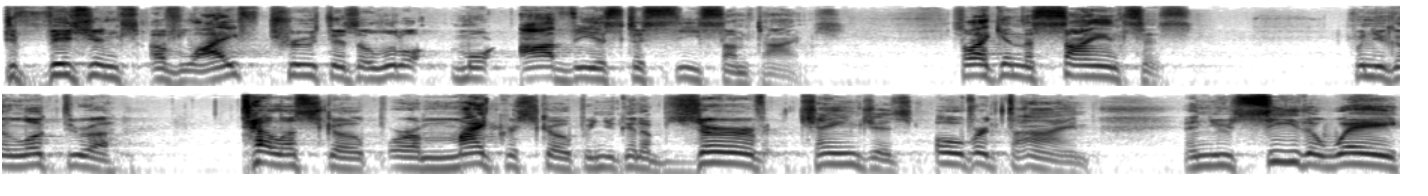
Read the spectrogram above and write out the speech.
divisions of life, truth is a little more obvious to see sometimes. So, like in the sciences, when you can look through a telescope or a microscope and you can observe changes over time and you see the way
